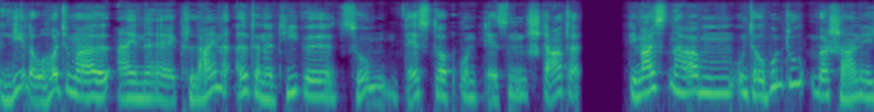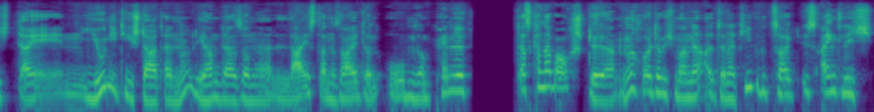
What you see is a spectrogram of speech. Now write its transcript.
Lilo, heute mal eine kleine Alternative zum Desktop und dessen Starter. Die meisten haben unter Ubuntu wahrscheinlich den Unity-Starter, ne? Die haben da so eine Leiste an der Seite und oben so ein Panel. Das kann aber auch stören, ne? Heute habe ich mal eine Alternative gezeigt, ist eigentlich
